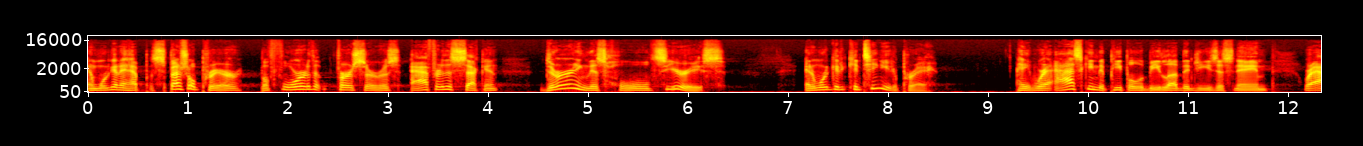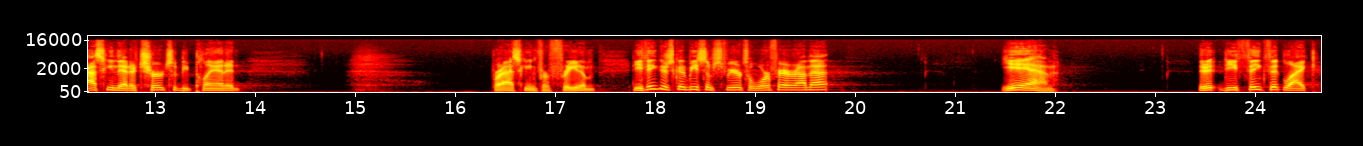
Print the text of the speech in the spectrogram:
And we're going to have a special prayer before the first service, after the second, during this whole series. And we're going to continue to pray. Hey, we're asking the people to be loved in Jesus' name. We're asking that a church would be planted. We're asking for freedom. Do you think there's going to be some spiritual warfare around that? Yeah. Do you think that, like,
